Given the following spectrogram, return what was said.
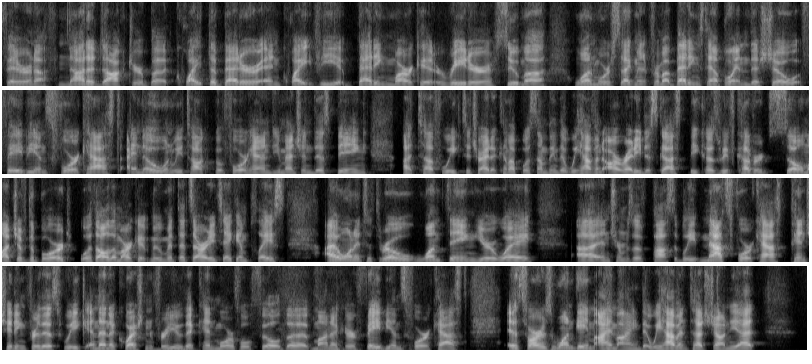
Fair enough. Not a doctor, but quite the better and quite the betting market reader. Sommer, one more segment from a betting standpoint in this show. Fabian's forecast. I know when we talked beforehand, you mentioned this being a tough week to try to come up with something that we haven't already discussed because we've covered so much of the board with all the market movement that's already taken place. I wanted to throw one thing your way uh, in terms of possibly Matt's forecast pinch hitting for this week, and then a question for you mm-hmm. that can more fulfill the moniker Fabian's forecast. As far as one game I'm eyeing that we haven't touched on yet,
